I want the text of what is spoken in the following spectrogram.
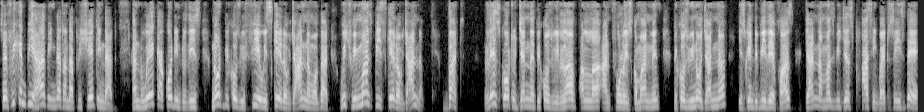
So if we can be having that and appreciating that and work according to this, not because we fear we're scared of Jahannam or that, which we must be scared of Jahannam, but let's go to Jannah because we love Allah and follow His commandments because we know Jannah is going to be there for us. Jannah must be just passing by to say it's there,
